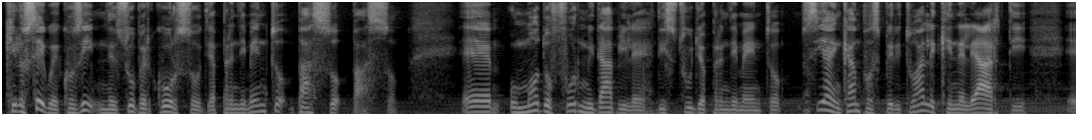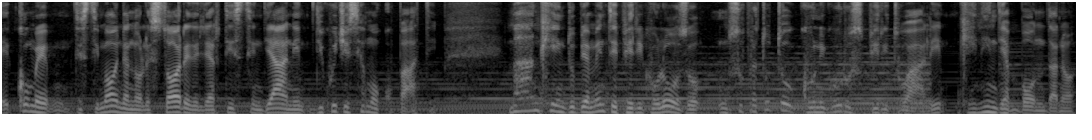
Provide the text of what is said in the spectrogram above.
che lo segue così nel suo percorso di apprendimento passo passo. È un modo formidabile di studio e apprendimento, sia in campo spirituale che nelle arti, come testimoniano le storie degli artisti indiani di cui ci siamo occupati ma anche indubbiamente pericoloso, soprattutto con i guru spirituali che in India abbondano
